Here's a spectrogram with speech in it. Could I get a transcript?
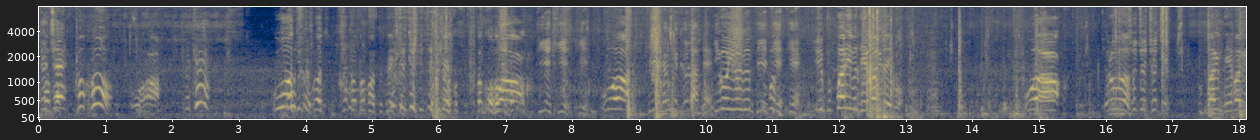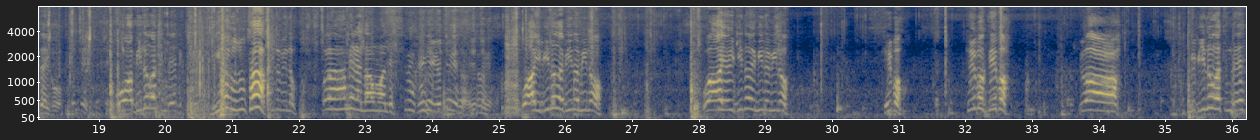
그렇지? 코코 우와. 그렇지 우와, 오, 들어. 진짜. 우와, 코코코코. 그래. 코코 우와. 뒤에, 뒤에, 뒤에. 우와 뒤에 형님 그걸로 안 돼. 이거 이거 이거 뒤에, 북발- 뒤에, 뒤에. 이거 북발이면 대박이다 이거 우와 여러분 천천히, 천천히. 북발이면 대박이다 이거 천천히, 천천히. 우와 민어 같은데 느낌 이놈 좋다. 민어 민어 와 화면에 나오면 안돼 형님 이쪽에서, 이쪽에서. 와, 이 민어다, 민어, 민어. 와, 여기 민어야, 민어, 민어. 대박. 대박, 대박. 와, 이거 민어 같은데?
